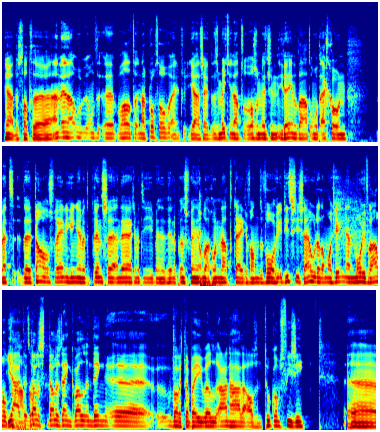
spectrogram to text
Ja, dus dat. Uh, en, en uh, we hadden het inderdaad toch over. En ja, zei, dat is een beetje inderdaad, was een beetje een idee inderdaad om het echt gewoon met de carnavalsverenigingen, met de prinsen en dergelijke, met, die, met de hele prinsvereniging, om daar gewoon naar te kijken van de vorige edities, hè, hoe dat allemaal ging en mooie verhalen op te ja, halen. Ja, dat is, dat is denk ik wel een ding uh, wat ik daarbij wil aanhalen als een toekomstvisie. Uh,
